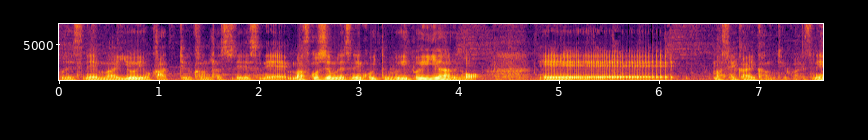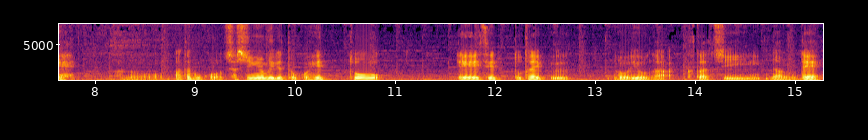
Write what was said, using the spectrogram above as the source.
とですね、まあ、いよいよかっていう形でですね、まあ、少しでもですね、こういった VVR の、えー、まあ、世界観というかですね、あの、まあ、多分こう、写真を見ると、こう、ヘッド、えー、セットタイプのような形なので、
